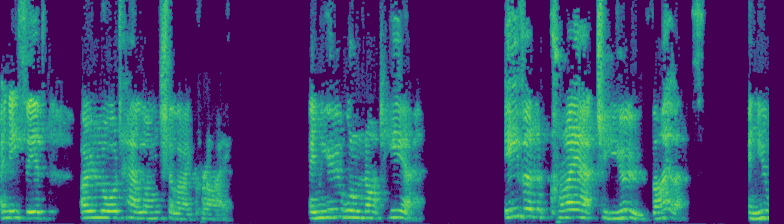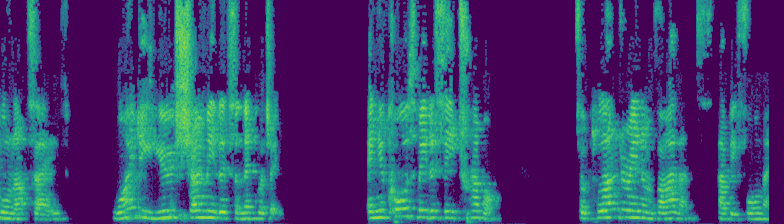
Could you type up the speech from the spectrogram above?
And he said, O Lord, how long shall I cry? And you will not hear. Even cry out to you violence, and you will not save. Why do you show me this iniquity? And you cause me to see trouble. For plundering and violence are before me.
